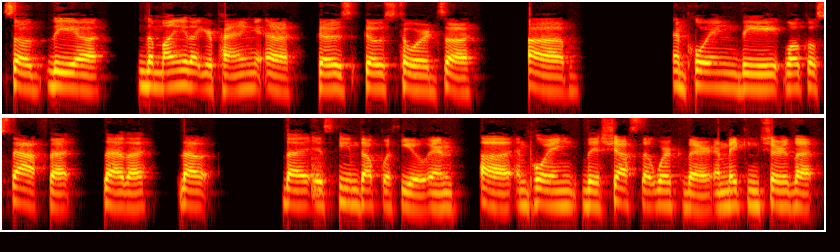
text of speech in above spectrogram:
so the uh, the money that you're paying uh, goes goes towards uh, um, employing the local staff that that uh, that that is teamed up with you and uh, employing the chefs that work there and making sure that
